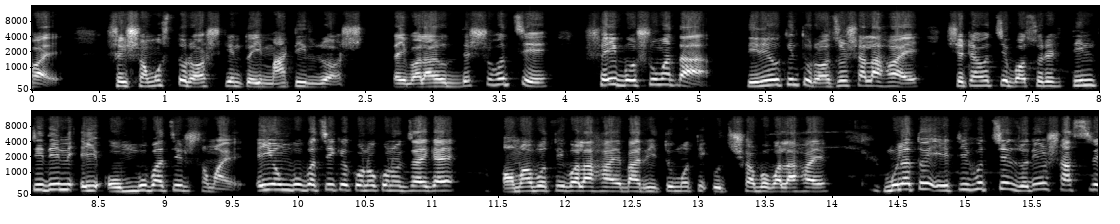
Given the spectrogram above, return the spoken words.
হয়, সেই সমস্ত রস কিন্তু এই মাটির রস। তাই বলার উদ্দেশ্য হচ্ছে, সেই বসুমাতা তিনিও কিন্তু রজশালা হয়, সেটা হচ্ছে বছরের তিনটি দিন এই অম্বুবাচীর সময়। এই অম্বুবাচীকে কোনো কোনো জায়গায় অমাবতী বলা হয় বা ঋতুমতী উৎসব বলা হয়। মূলত এটি হচ্ছে যদিও শাস্ত্রে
